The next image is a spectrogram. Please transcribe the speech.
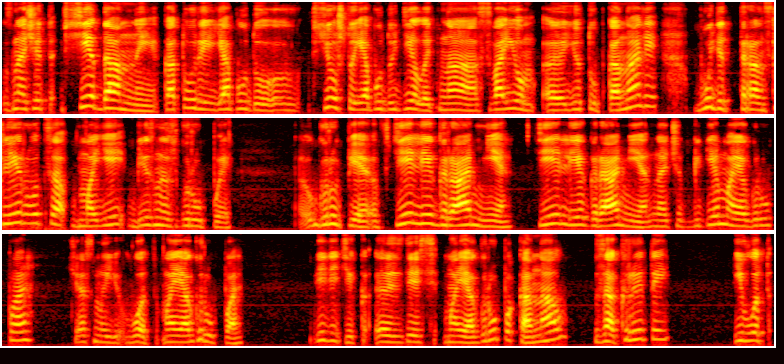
значит, все данные, которые я буду, все, что я буду делать на своем э, YouTube-канале, будет транслироваться в моей бизнес-группе группе в Телеграме. В Телеграме. Значит, где моя группа? Сейчас мы. Вот, моя группа. Видите, э, здесь моя группа, канал закрытый. И вот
